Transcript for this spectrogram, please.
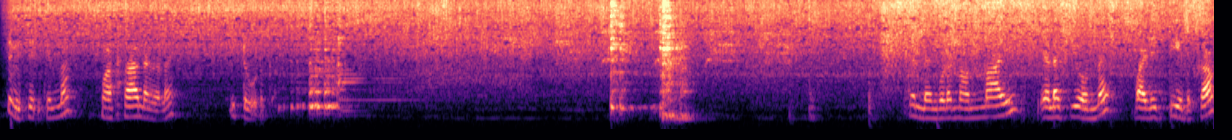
ഇട്ട് വെച്ചിരിക്കുന്ന മസാലകളെ ഇട്ട് കൊടുക്കാം എല്ലാം കൂടെ നന്നായി ഇളക്കി ഒന്ന് വഴറ്റിയെടുക്കാം.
